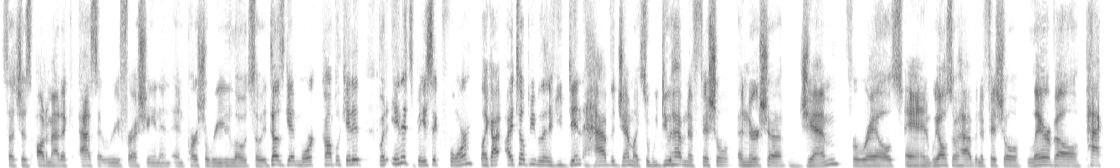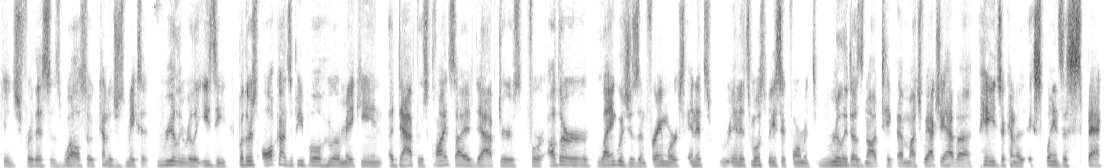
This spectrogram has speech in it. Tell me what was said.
such as automatic asset refreshing and, and partial reload. So it does get more complicated, but in its basic form, like I, I tell people that if you didn't have the gem, like, so we do have an official inertia gem for Rails, and we also have an official Laravel package for this as well. So it kind of just makes it really, really easy. But there's all kinds of people who are making adapters, client side adapters for other languages and frameworks. And it's in its most basic form, it really does not take that much. We actually have a page that kind of explains a spec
